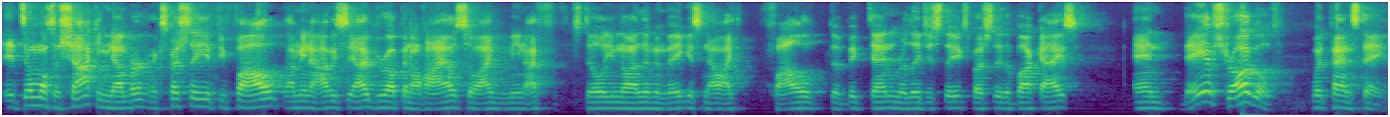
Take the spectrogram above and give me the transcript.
it's almost a shocking number, especially if you follow. I mean, obviously, I grew up in Ohio, so I mean, I still, even though I live in Vegas now, I follow the Big Ten religiously, especially the Buckeyes and they have struggled with Penn State.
